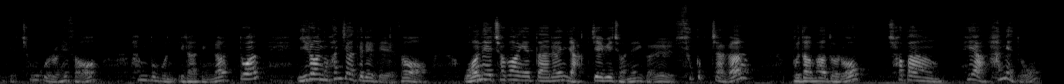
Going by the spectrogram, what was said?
이렇게 청구를 해서 한 부분이라든가 또한 이런 환자들에 대해서 원해 처방에 따른 약제비 전액을 수급자가 부담하도록 처방해야 함에도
